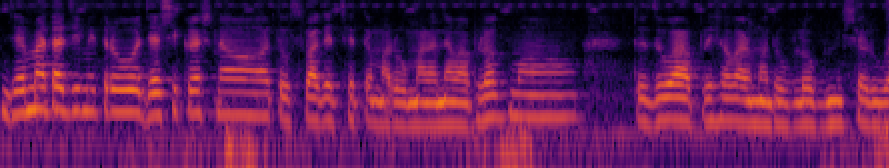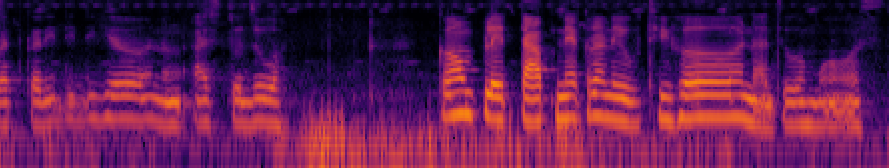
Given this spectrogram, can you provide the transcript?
જય માતાજી મિત્રો, જય શ્રી કૃષ્ણ. તો સ્વાગત છે તમારું મારા નવા બ્લોગમાં. તો જો આપણે સવારમાં તો બ્લોગની શરૂઆત કરી દીધી છે અને આજ તો જુઓ કમ્પ્લેટ તાપ નીકળે ને એવું થયું હ ના જુઓ, મસ્ત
